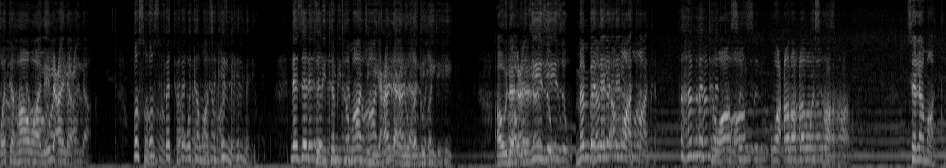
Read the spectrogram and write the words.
وتهاوى للعلا. بصر فتى وتماسك الملك. نزلت بتمتماته على لغته. أولى العزيز من بدل الأموات فهم التواصل وعرب وسار. سلاماتكم.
